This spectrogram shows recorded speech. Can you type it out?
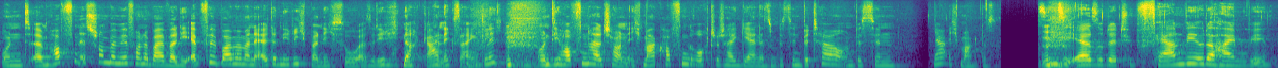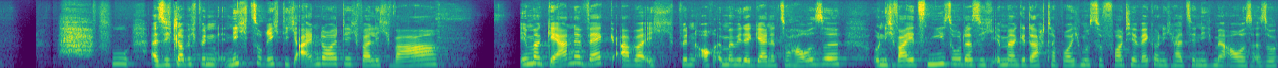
Und ähm, Hopfen ist schon bei mir vorne dabei, weil die Äpfelbäume meiner Eltern, die riecht man nicht so. Also die riechen nach gar nichts eigentlich. Und die Hopfen halt schon. Ich mag Hopfengeruch total gerne. So ein bisschen bitter und ein bisschen, ja, ich mag das. Sind Sie eher so der Typ Fernweh oder Heimweh? Puh, also ich glaube, ich bin nicht so richtig eindeutig, weil ich war immer gerne weg, aber ich bin auch immer wieder gerne zu Hause. Und ich war jetzt nie so, dass ich immer gedacht habe, boah, ich muss sofort hier weg und ich halte es hier nicht mehr aus. Also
